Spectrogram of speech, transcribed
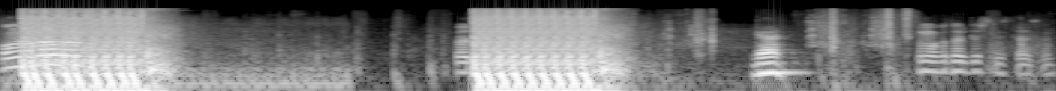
Onur Onur Onur. Öldü. Gel. Smoke atabilirsin istersen.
